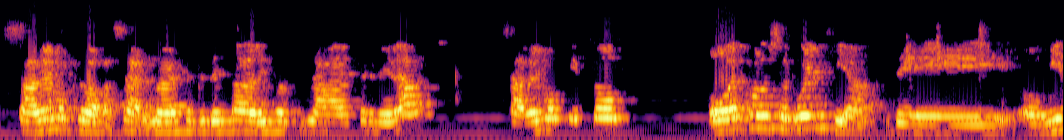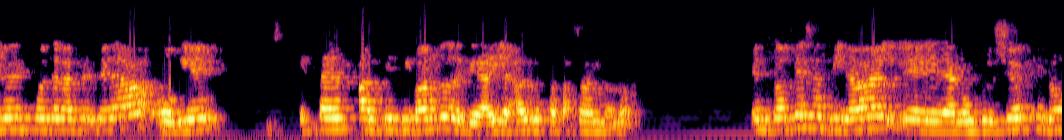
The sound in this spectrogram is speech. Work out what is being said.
sabemos qué va a pasar. Una vez que se detecta la enfermedad, sabemos que esto o es consecuencia de, o viene después de la enfermedad, o bien está anticipando de que hay algo está pasando, ¿no? Entonces, al final, eh, la conclusión es que no,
